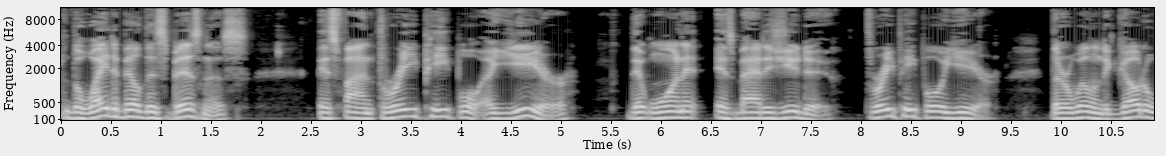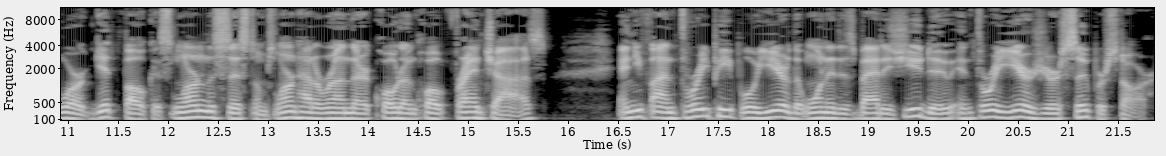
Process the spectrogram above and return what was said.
the way to build this business is find three people a year that want it as bad as you do. Three people a year that are willing to go to work, get focused, learn the systems, learn how to run their quote unquote franchise and you find three people a year that want it as bad as you do, in three years, you're a superstar.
